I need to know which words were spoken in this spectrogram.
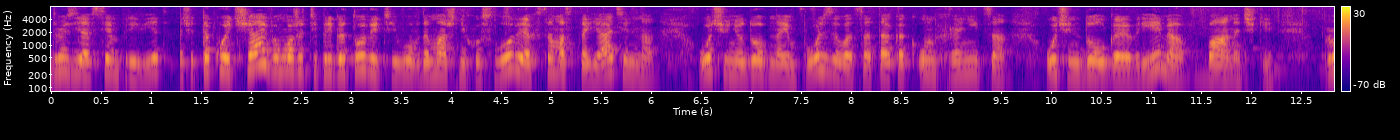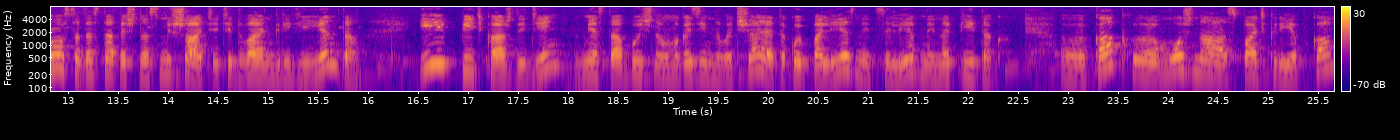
Друзья, всем привет! Значит, такой чай вы можете приготовить его в домашних условиях самостоятельно. Очень удобно им пользоваться, так как он хранится очень долгое время в баночке. Просто достаточно смешать эти два ингредиента и пить каждый день вместо обычного магазинного чая такой полезный целебный напиток. Э, как э, можно спать крепко?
